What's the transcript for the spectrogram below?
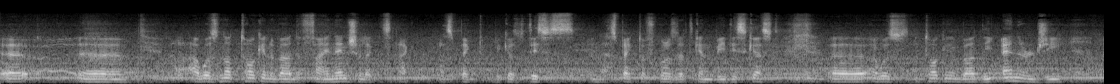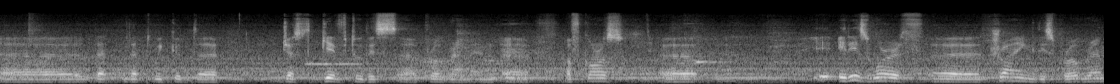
uh, uh, I was not talking about the financial aspect, because this is an aspect, of course, that can be discussed. Uh, I was talking about the energy uh, that that we could just give to this program. And of course, it is worth trying this program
